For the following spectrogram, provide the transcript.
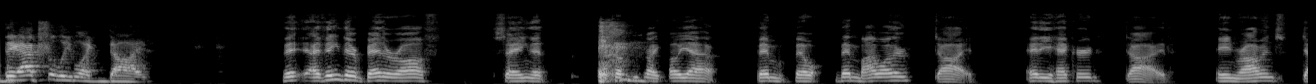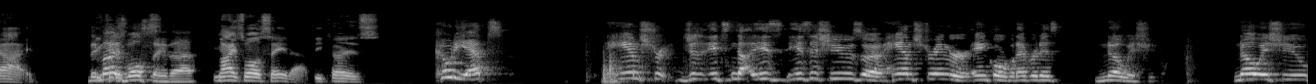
they actually like died. They, I think they're better off saying that like, "Oh yeah, Ben Ben Bywater died, Eddie Heckard died, Aidan Robbins died." They might as well say that. Might as well say that because Cody Epps hamstring just it's not his his issues a hamstring or ankle or whatever it is no issue no issue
